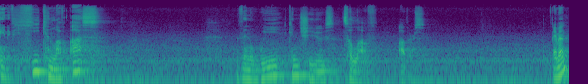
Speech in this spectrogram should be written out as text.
And if he can love us, then we can choose to love others. Amen?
